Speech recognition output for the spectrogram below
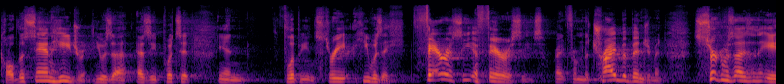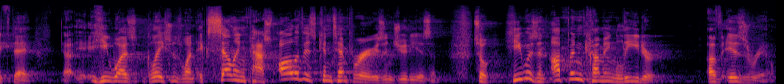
called the Sanhedrin. He was, a, as he puts it in Philippians 3, he was a Pharisee of Pharisees, right, from the tribe of Benjamin, circumcised on the eighth day. Uh, he was, Galatians 1, excelling past all of his contemporaries in Judaism. So he was an up and coming leader of Israel.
